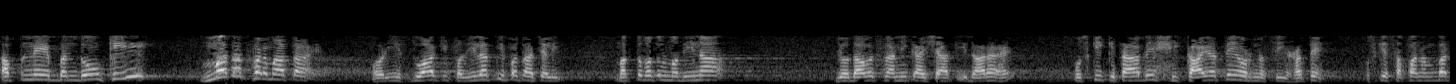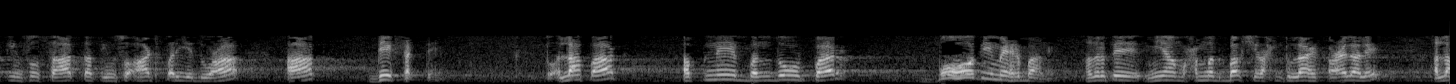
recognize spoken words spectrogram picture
اپنے بندوں کی مدد فرماتا ہے۔ اور اس دعا کی فضیلت بھی پتہ چلی۔ مکتبۃ المدینہ، جو دعوت اسلامی کا اشاعتی ادارہ ہے، اس کی کتابیں، حکایتیں اور نصیحتیں اس کے صفحہ نمبر تین سو سات تا تین سو آٹھ پر یہ دعا آپ دیکھ سکتے ہیں۔ تو اللہ پاک اپنے بندوں پر بہت ہی مہربان ہے۔ حضرت میاں محمد بخش رحمت اللہ تعالی علیہ اللہ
